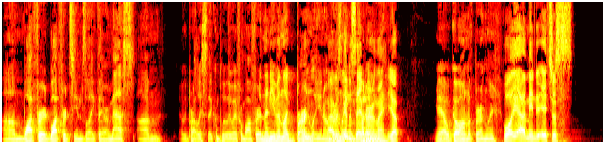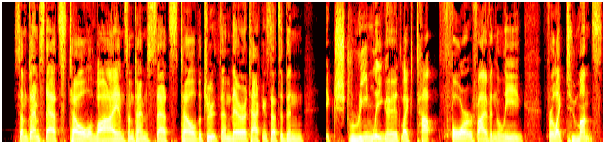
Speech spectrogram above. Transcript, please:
Um, Watford, Watford seems like they're a mess. Um, I would probably stay completely away from Watford, and then even like Burnley. You know, I was Burnley going to say put in- Burnley. Yep. yeah, we'll go on with Burnley. Well, yeah, I mean, it's just sometimes stats tell a lie and sometimes stats tell the truth. And their attacking stats have been extremely good, like top four or five in the league for like two months.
